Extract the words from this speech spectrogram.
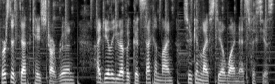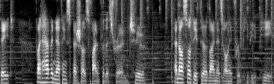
First is Death Cage Star Rune. Ideally you have a good second line so you can lifesteal while in asphyxia state, but having nothing special is fine for this rune too. And also the third line is only for PvP.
